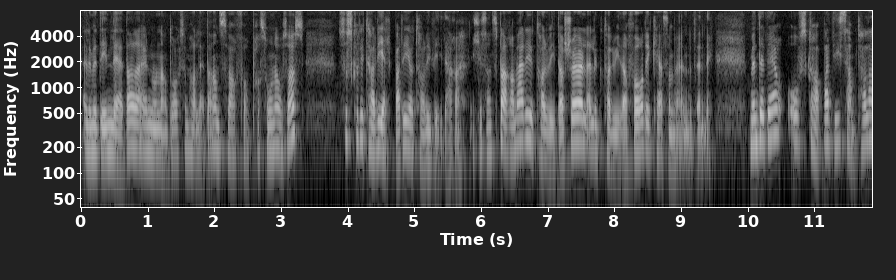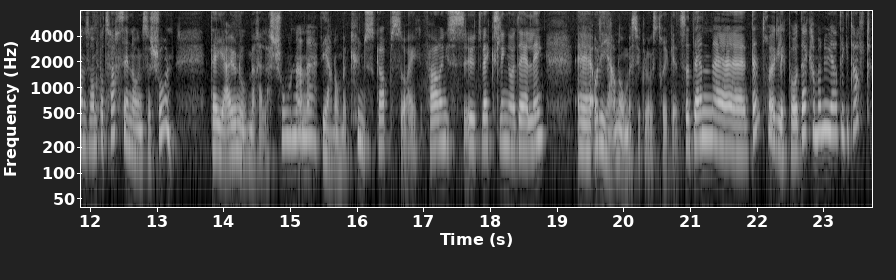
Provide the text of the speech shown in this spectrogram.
eller med din leder, det er jo noen andre også som har lederansvar for personer hos oss, så skal de ta det, hjelpe dem og ta dem videre. ikke sant? Sparre med dem og ta det videre sjøl, eller ta det videre for dem, hva som er nødvendig. Men det der å skape de samtalene sånn på tvers i en organisasjon, det gjør jo noe med relasjonene, det gjør noe med kunnskaps- og erfaringsutveksling og deling, eh, og det gjør noe med psykologisk trygghet. Så den, eh, den tror jeg litt på, og det kan man jo gjøre digitalt.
